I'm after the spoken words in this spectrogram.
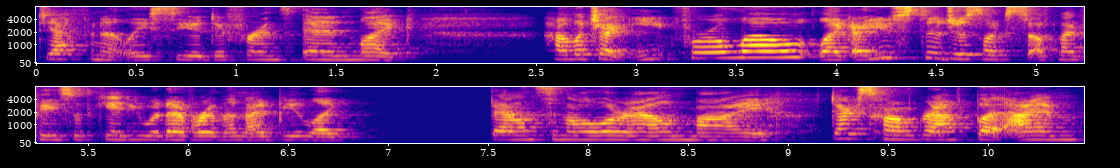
definitely see a difference in like how much I eat for a low. Like I used to just like stuff my face with candy, whatever, and then I'd be like bouncing all around my Dexcom graph, but I'm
